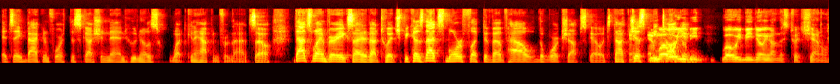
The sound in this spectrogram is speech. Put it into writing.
it's a back and forth discussion, and who knows what can happen from that. So that's why I'm very excited about Twitch because that's more reflective of how the workshops go. It's not just and, me and what talking. will you be what will you be doing on this Twitch channel?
